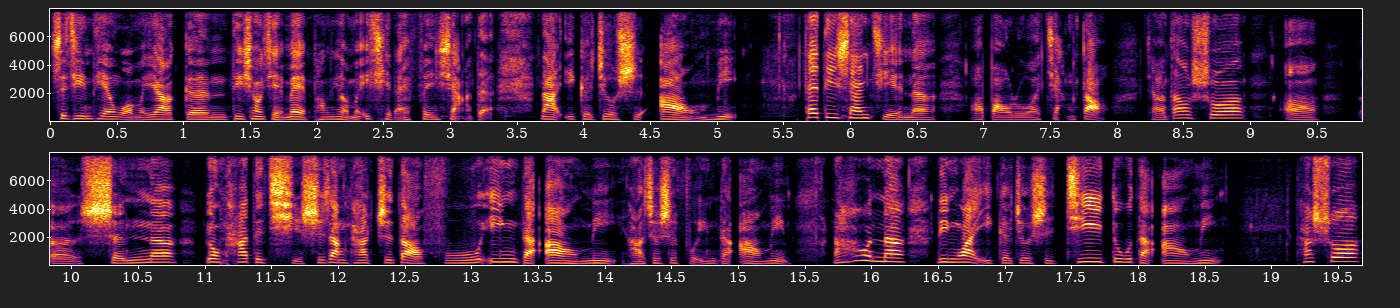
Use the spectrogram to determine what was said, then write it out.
是今天我们要跟弟兄姐妹朋友们一起来分享的。那一个就是奥秘，在第三节呢，啊，保罗讲到，讲到说，呃呃，神呢用他的启示让他知道福音的奥秘，好，就是福音的奥秘。然后呢，另外一个就是基督的奥秘。他说：“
